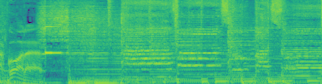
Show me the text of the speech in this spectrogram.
agora. A voz do pastor,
